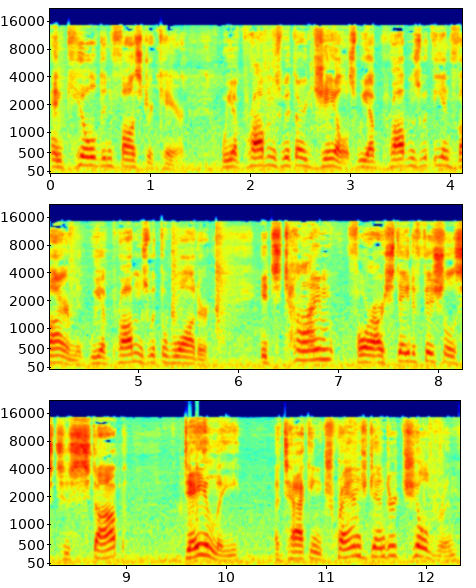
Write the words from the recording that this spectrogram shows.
and killed in foster care. We have problems with our jails. We have problems with the environment. We have problems with the water. It's time for our state officials to stop daily attacking transgender children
